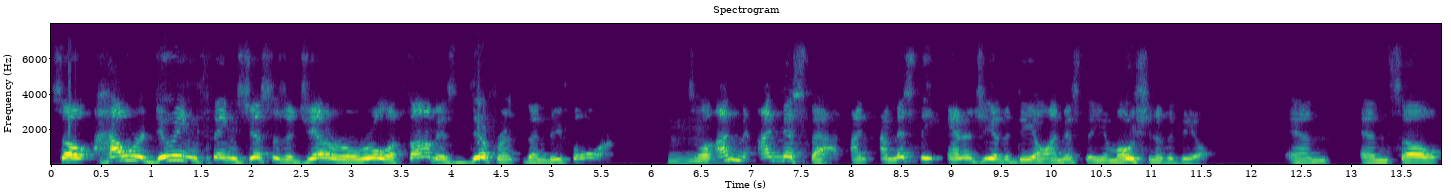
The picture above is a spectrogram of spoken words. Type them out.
So how we're doing things, just as a general rule of thumb, is different than before. Mm-hmm. So I'm, I miss that. I, I miss the energy of the deal. I miss the emotion of the deal. And and so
